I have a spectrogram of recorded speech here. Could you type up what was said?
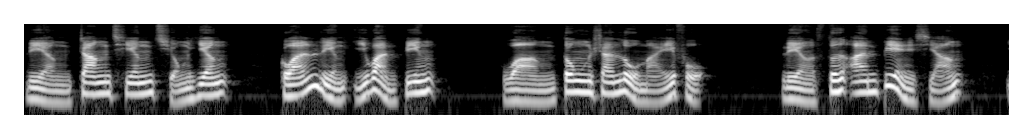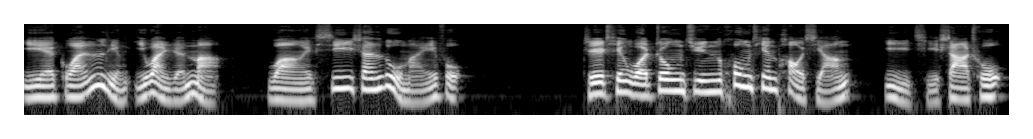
领张清、琼英管领一万兵，往东山路埋伏，令孙安、卞祥。也管领一万人马往西山路埋伏，只听我中军轰天炮响，一齐杀出，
